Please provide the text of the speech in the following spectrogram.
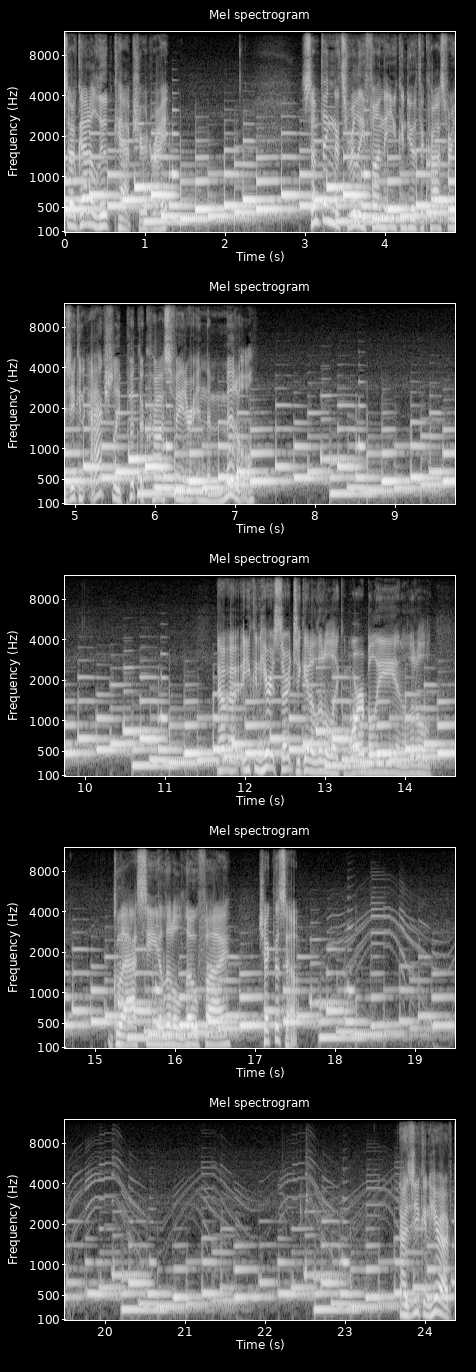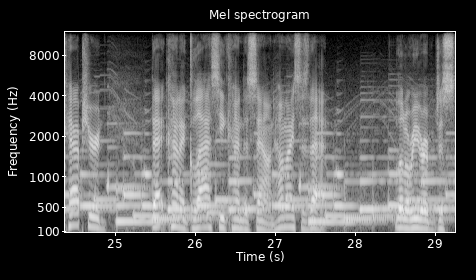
So I've got a loop captured, right? Something that's really fun that you can do with the crossfader is you can actually put the crossfader in the middle. Now uh, you can hear it start to get a little like warbly and a little glassy, a little lo-fi. Check this out. As you can hear, I've captured that kind of glassy kind of sound. How nice is that? little reverb just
